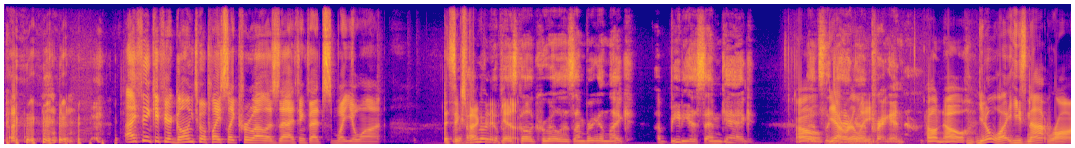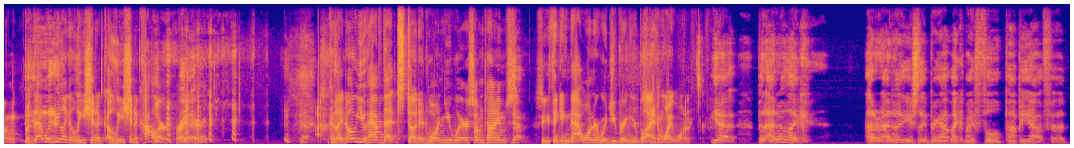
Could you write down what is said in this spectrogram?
I think if you're going to a place like Cruella's, that I think that's what you want. It's If I'm going to a place Yeah. called Cruella's, I'm bringing like a BDSM gag. Oh, That's the yeah, gag really. I'm bringing. oh no. You know what? He's not wrong. But that would be like a leash and a, a leash and a collar, right, Eric? Because I know you have that studded one you wear sometimes. Yep. So you're thinking that one, or would you bring your black and white one? Yeah, but I don't like. I don't. know. I don't usually bring out like my full puppy outfit.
